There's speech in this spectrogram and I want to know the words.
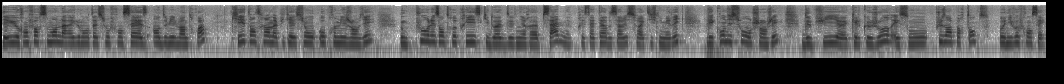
il y a eu renforcement de la réglementation française en 2023 qui est entré en application au 1er janvier. Donc pour les entreprises qui doivent devenir euh, PSAN, prestataires de services sur actifs numériques, les conditions ont changé depuis euh, quelques jours et sont plus importantes au niveau français.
